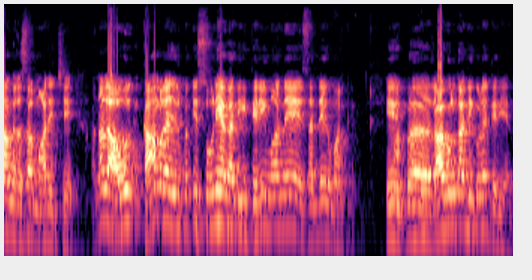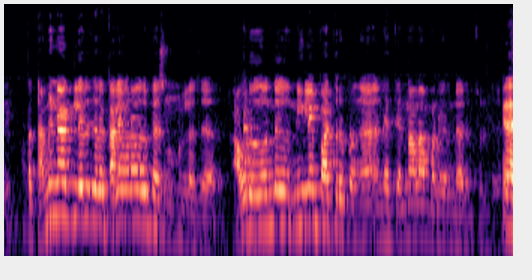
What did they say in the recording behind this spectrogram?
காங்கிரஸாக மாறிடுச்சு. அதனால் அவருக்கு காமராஜர் பற்றி சோனியா காந்திக்கு தெரியுமான்னு சந்தேகமாக இருக்குது இப்போ ராகுல் காந்தி கூட தெரியாது. அப்போ தமிழ்நாட்டில் இருக்கிற தலைவராவது பேசணும்ல சார்? அவரு வந்து நீங்களே பார்த்துருப்பங்க. நேற்று என்னெல்லாம் பண்ணியிருந்தாருன்னு சொல்லிட்டு. ஏன்னா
